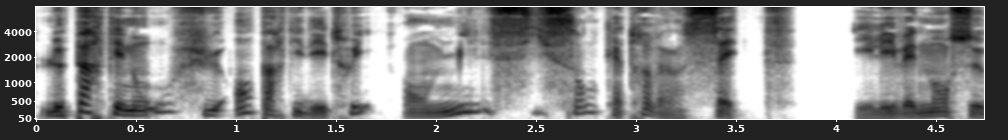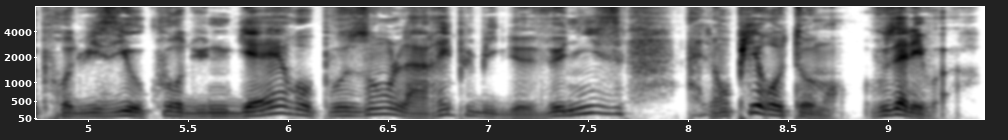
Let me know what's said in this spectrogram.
le Parthénon fut en partie détruit en 1687. Et l'événement se produisit au cours d'une guerre opposant la République de Venise à l'Empire ottoman. Vous allez voir.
